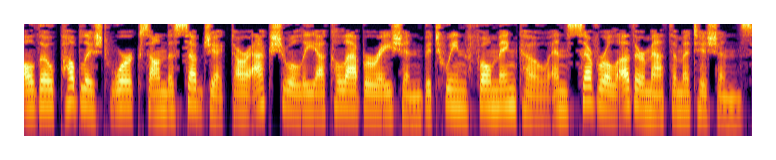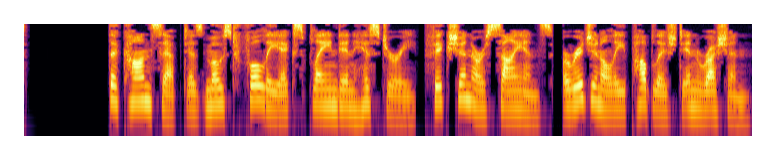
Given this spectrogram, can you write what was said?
although published works on the subject are actually a collaboration between Fomenko and several other mathematicians. The concept is most fully explained in History, Fiction or Science, originally published in Russian.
